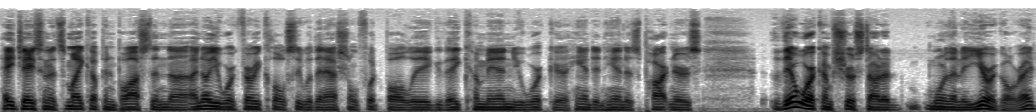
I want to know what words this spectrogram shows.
Hey, Jason, it's Mike up in Boston. Uh, I know you work very closely with the National Football League. They come in, you work uh, hand in hand as partners. Their work, I'm sure, started more than a year ago, right?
